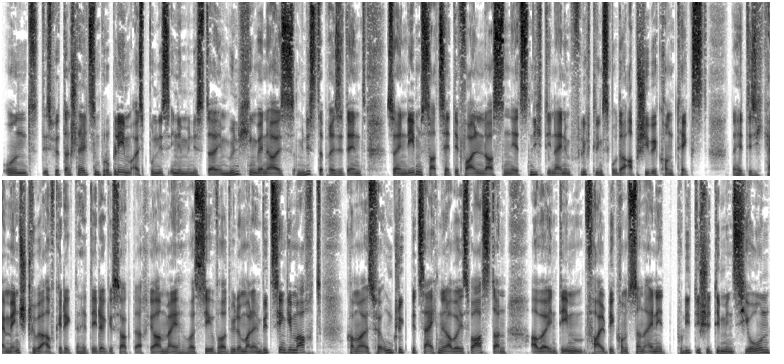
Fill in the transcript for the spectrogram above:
und das wird dann schnell zum Problem als Bundesinnenminister. In München, wenn er als Minister Ministerpräsident so einen Nebensatz hätte fallen lassen, jetzt nicht in einem Flüchtlings- oder Abschiebekontext, dann hätte sich kein Mensch drüber aufgeregt. Dann hätte jeder gesagt, ach ja, mei, Horst Seehofer hat wieder mal ein Witzchen gemacht, kann man als Verunglück bezeichnen, aber es war's dann. Aber in dem Fall bekommt es dann eine politische Dimension,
